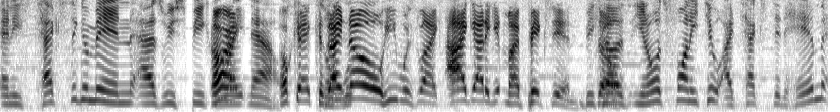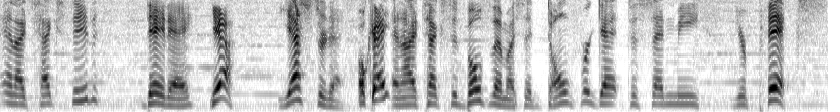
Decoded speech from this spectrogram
and he's texting him in as we speak right now. Okay, because So I know he was like, I got to get my picks in. So, Because you know what's funny too? I texted him and I texted Day Day yeah, yesterday. okay. And I texted both of them. I said, "Don't forget to send me your picks."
